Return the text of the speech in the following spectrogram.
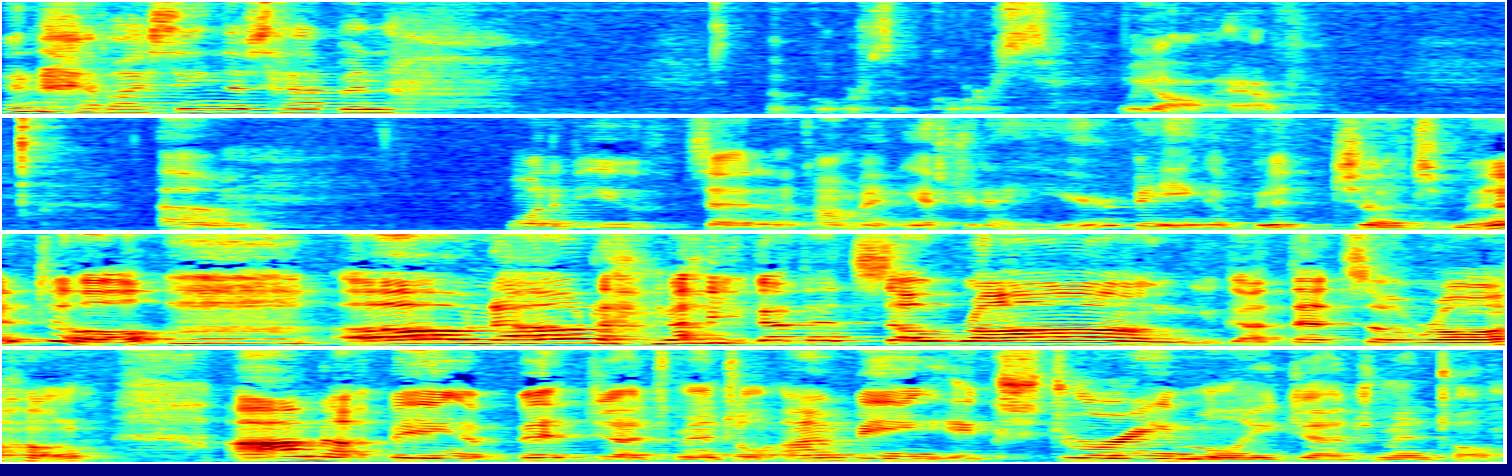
And have I seen this happen? Of course, of course. We all have. Um, one of you said in a comment yesterday, you're being a bit judgmental. Oh, no, no, no, you got that so wrong. You got that so wrong. I'm not being a bit judgmental. I'm being extremely judgmental.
